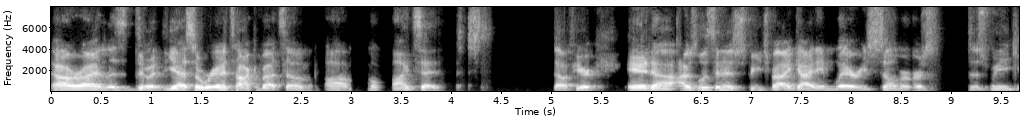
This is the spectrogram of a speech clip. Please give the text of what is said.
All right, let's do it. Yeah, so we're going to talk about some um, mindset stuff here. And uh, I was listening to a speech by a guy named Larry Summers this week,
